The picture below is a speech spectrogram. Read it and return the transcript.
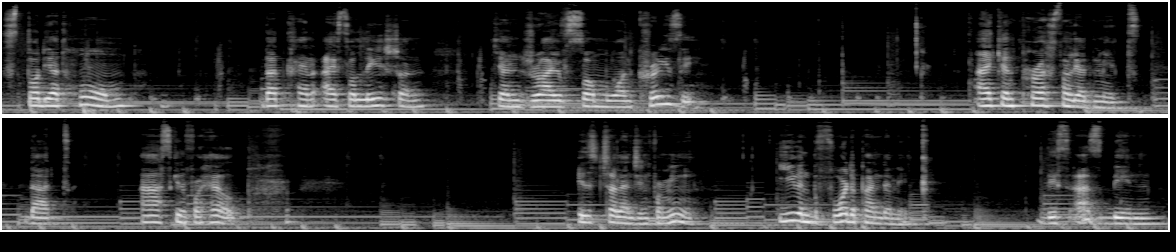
study at home, that kind of isolation can drive someone crazy. I can personally admit that asking for help is challenging for me. Even before the pandemic, this has been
